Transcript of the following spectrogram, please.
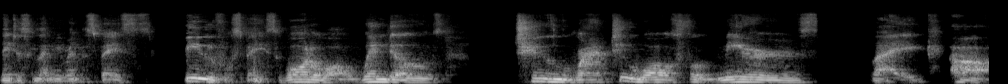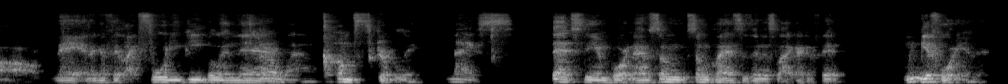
they just let me rent the space. Beautiful space, to wall, windows, two two walls full of mirrors, like oh man, I can fit like 40 people in there Oh wow. comfortably. Nice. That's the important. I have some some classes and it's like I can fit, We can get 40 in there.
